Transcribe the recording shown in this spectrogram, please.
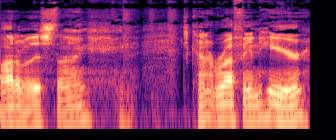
bottom of this thing. It's kind of rough in here,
